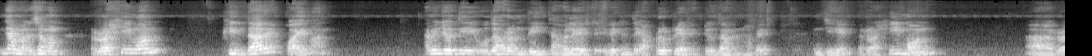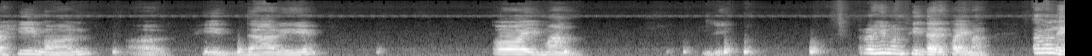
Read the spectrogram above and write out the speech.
যেমন যেমন রহিমন ফিদ্দারে কয়মান। আমি যদি উদাহরণ দিই তাহলে এটা কিন্তু অ্যাপ্রোপ্রিয়েট একটি উদাহরণ হবে যে রহিমন রহিমন আহ, ফিদ্দারে কয়মান জি। রহিমন ফিদ্দারে কয়মান তাহলে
